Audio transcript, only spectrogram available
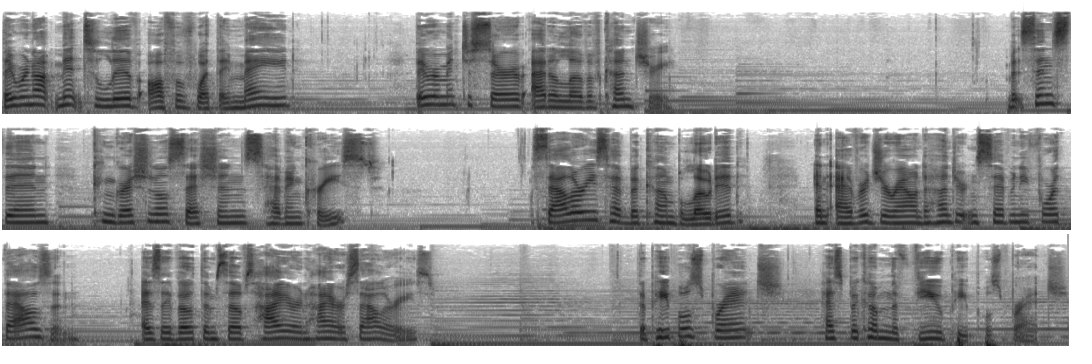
They were not meant to live off of what they made, they were meant to serve out of love of country. But since then, congressional sessions have increased, Salaries have become bloated and average around 174,000 as they vote themselves higher and higher salaries. The People's Branch has become the few People's Branch.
